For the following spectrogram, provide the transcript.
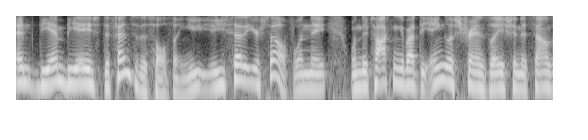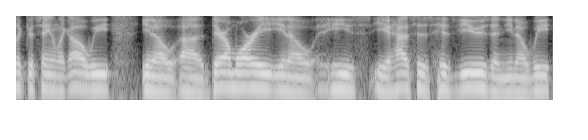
and the NBA's defense of this whole thing. You you said it yourself when they when they're talking about the English translation. It sounds like they're saying like, oh, we you know uh, Daryl Morey, you know he's he has his his views, and you know we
